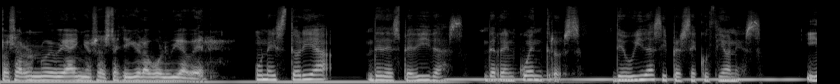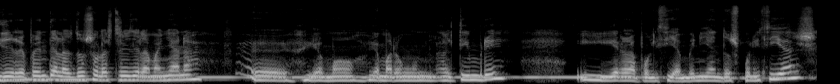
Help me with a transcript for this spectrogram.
Pasaron nueve años hasta que yo la volví a ver. Una historia de despedidas, de reencuentros, de huidas y persecuciones. Y de repente a las dos o las tres de la mañana eh, llamó, llamaron al timbre y era la policía. Venían dos policías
